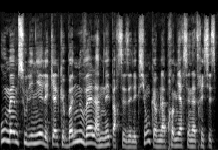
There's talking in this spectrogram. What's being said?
ou même souligner les quelques bonnes nouvelles amenées par ces élections, comme la première sénatrice espagnole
